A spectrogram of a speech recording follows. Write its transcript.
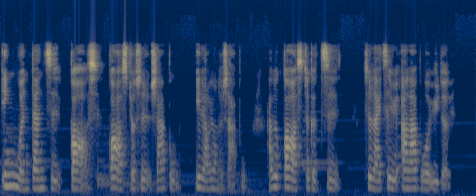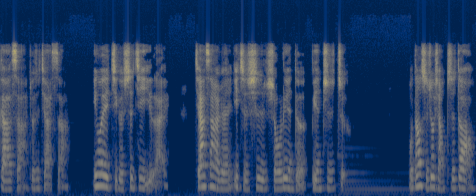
英文单字 gauze，gauze 就是纱布，医疗用的纱布。他说 gauze 这个字是来自于阿拉伯语的 Gaza，就是加沙。因为几个世纪以来，加沙人一直是熟练的编织者。我当时就想知道，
